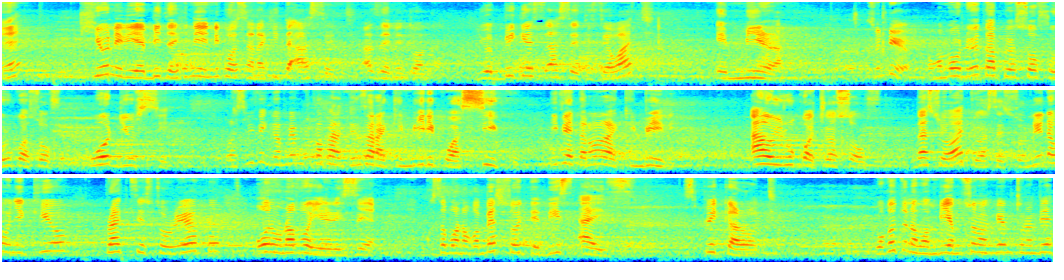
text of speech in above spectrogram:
Eh? Kioo niliabita lakini niko sana kita asset as a networker. Your biggest asset is a what? A mirror. Si ndio? Nakwambia uniweka hapo sofu, uruko sofu. What do you see? Unasema hivi mtu hapa anatengeneza laki mbili kwa siku. Hivi ataona laki mbili au iruko achwa sofa. That's your what you assess. So nenda kwenye kio, practice story yako, ona unavyoelezea. Kwa sababu anakuambia sote these eyes speak a lot. Wakati unamwambia mtu unamwambia mtu unamwambia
